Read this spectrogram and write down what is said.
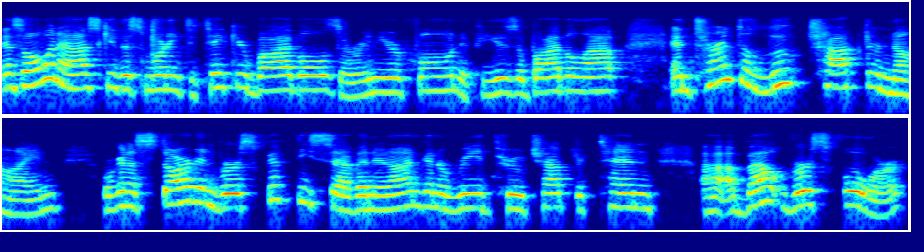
And so I want to ask you this morning to take your Bibles or in your phone, if you use a Bible app, and turn to Luke chapter 9. We're going to start in verse 57, and I'm going to read through chapter 10 uh, about verse 4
